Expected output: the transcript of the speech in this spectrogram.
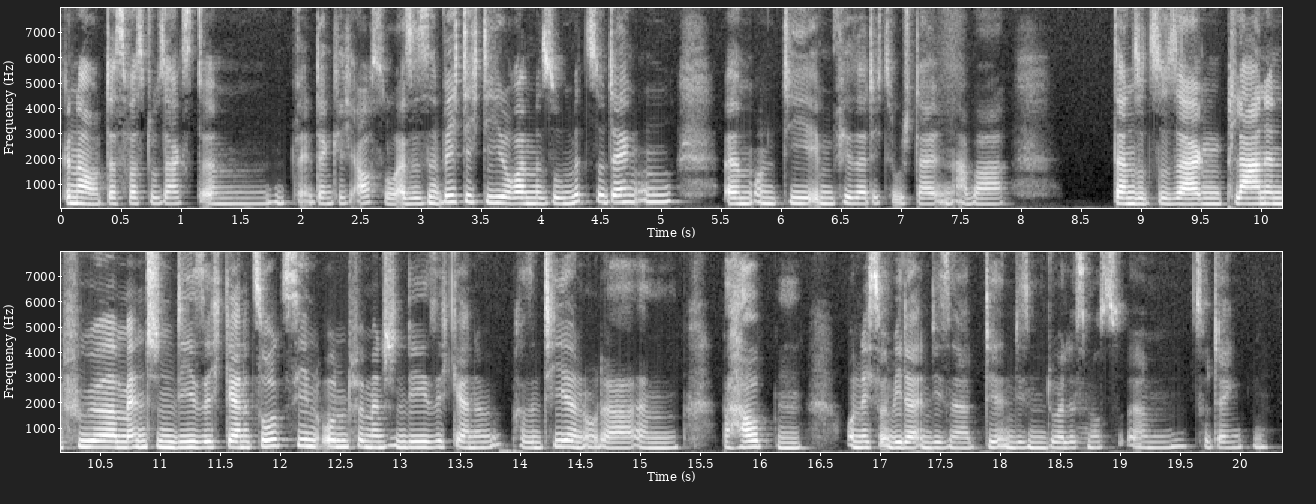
genau das, was du sagst, ähm, denke ich auch so. Also es ist wichtig, die Räume so mitzudenken ähm, und die eben vielseitig zu gestalten, aber dann sozusagen planen für Menschen, die sich gerne zurückziehen und für Menschen, die sich gerne präsentieren oder ähm, behaupten und nicht so wieder in dieser in diesem Dualismus ähm, zu denken.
